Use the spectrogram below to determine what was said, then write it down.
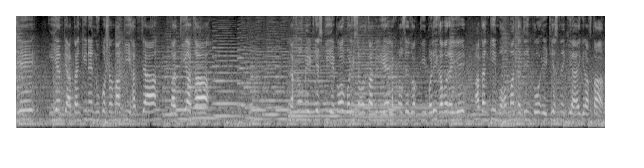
जेईएम के आतंकी ने नूपुर शर्मा की हत्या कर दिया था। लखनऊ में एटीएस की एक और बड़ी सफलता मिली है। लखनऊ से इस वक्त की बड़ी खबर है ये, आतंकी मोहम्मद नदीम को एटीएस ने किया है गिरफ़्तार।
